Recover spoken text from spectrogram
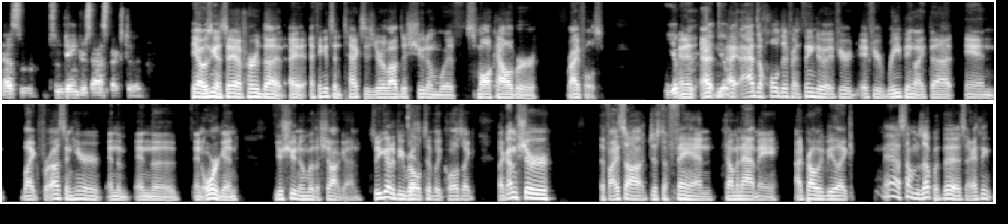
has some some dangerous aspects to it. Yeah, I was gonna say I've heard that. I, I think it's in Texas. You're allowed to shoot them with small caliber rifles, Yep. and it, add- Yep. it adds a whole different thing to it if you're if you're reaping like that. And like for us in here in the in the in Oregon, you're shooting them with a shotgun, so you got to be relatively close. Like like I'm sure if I saw just a fan coming at me, I'd probably be like, yeah, something's up with this. I think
